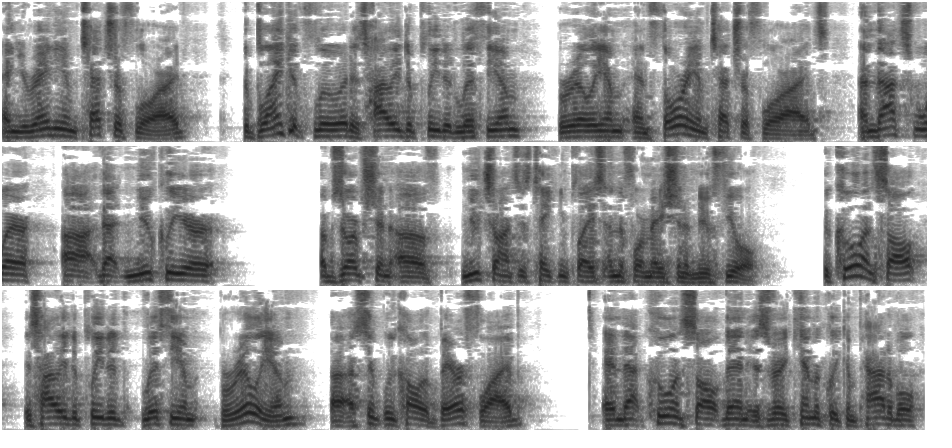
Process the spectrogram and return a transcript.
and uranium tetrafluoride. The blanket fluid is highly depleted lithium, beryllium, and thorium tetrafluorides. And that's where uh, that nuclear absorption of neutrons is taking place in the formation of new fuel. The coolant salt is highly depleted lithium beryllium, uh, simply call it BaRFLiBe, and that coolant salt then is very chemically compatible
